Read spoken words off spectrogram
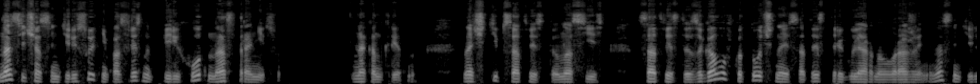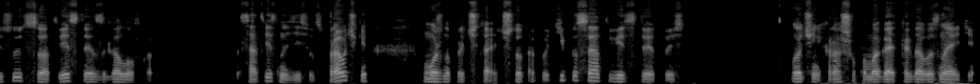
Нас сейчас интересует непосредственно переход на страницу, на конкретную. Значит, тип соответствия у нас есть соответствие заголовка, точное соответствие регулярного выражения. Нас интересует соответствие заголовка. Соответственно, здесь вот справочки можно прочитать, что такое типы соответствия, то есть очень хорошо помогает, когда вы знаете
